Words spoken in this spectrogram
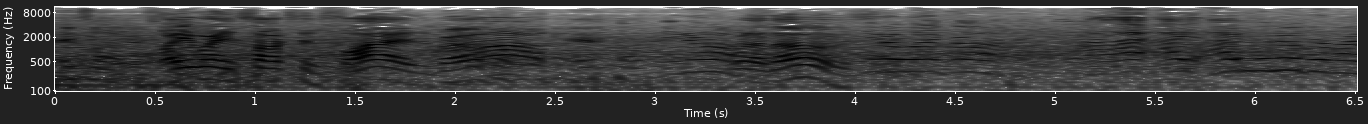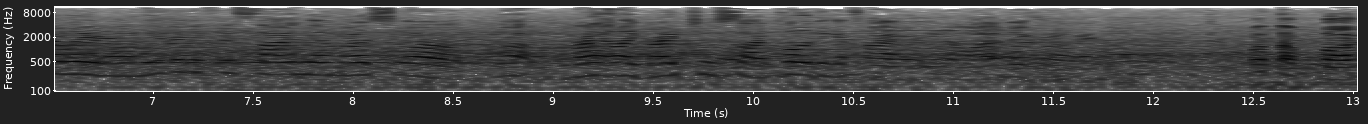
It's all good. Why are you wearing socks and slides, bro? You know, What are those? you know what, bro? I, I, I maneuver my way around, even if it's not in their most uh, well, right like righteous uh, clothing attire. You know, I make my way. What the fuck?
